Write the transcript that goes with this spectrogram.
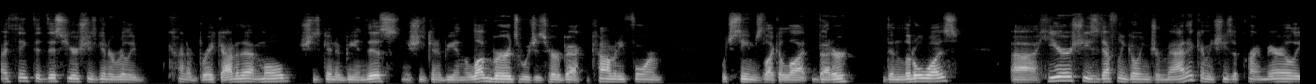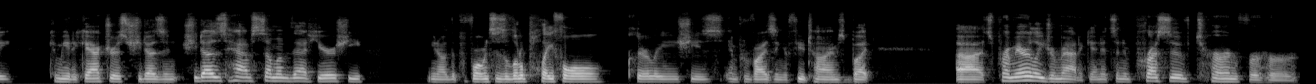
I think that this year she's going to really kind of break out of that mold. She's going to be in this, and she's going to be in The Lovebirds, which is her back in comedy form, which seems like a lot better than Little was. Uh, here, she's definitely going dramatic. I mean, she's a primarily comedic actress. She doesn't. She does have some of that here. She, you know, the performance is a little playful. Clearly, she's improvising a few times, but uh, it's primarily dramatic, and it's an impressive turn for her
